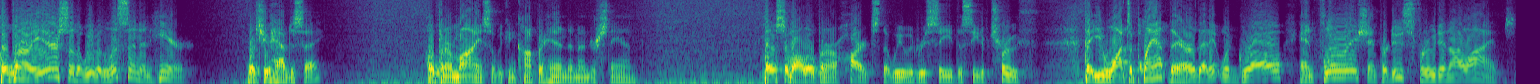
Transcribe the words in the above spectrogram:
Open our ears so that we would listen and hear what you have to say. Open our minds so we can comprehend and understand. Most of all, open our hearts that we would receive the seed of truth that you want to plant there, that it would grow and flourish and produce fruit in our lives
